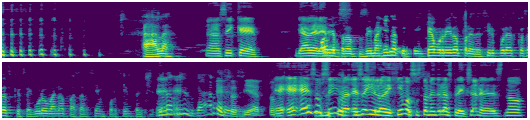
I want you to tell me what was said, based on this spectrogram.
Ala. Así que ya Oye, veremos. pero pues imagínate, qué, qué aburrido predecir puras cosas que seguro van a pasar 100%. El chiste es Eh, eh, arriesgarse. Eso es cierto. Eh, eh, eso sí, eso y lo dijimos justamente en las predicciones. No,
